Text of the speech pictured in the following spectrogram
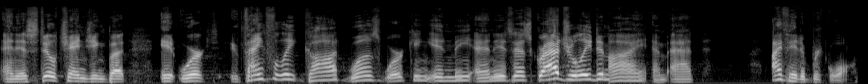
and is still changing, but it worked. Thankfully, God was working in me, and it has gradually. I am at, I've hit a brick wall.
